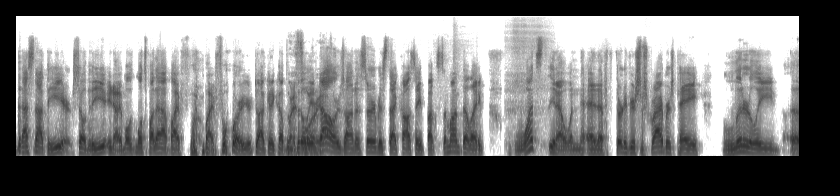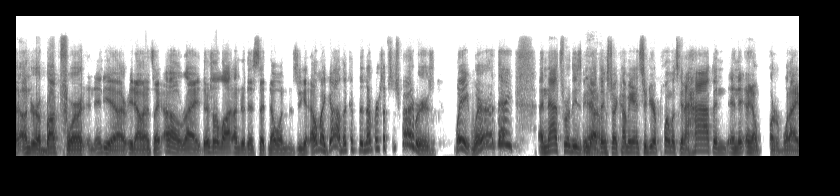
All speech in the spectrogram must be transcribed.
That's not the year. So the you know multiply that by four, by four, you're talking a couple by billion four, dollars on a service that costs eight bucks a month. That like, what's you know when and if third of your subscribers pay literally uh, under a buck for it in India, you know, and it's like, oh, right, there's a lot under this that no one's get. Oh my God, look at the numbers of subscribers. Wait, where are they? And that's where these, you know, things start coming in. So to your point, what's going to happen and, you know, or what I,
